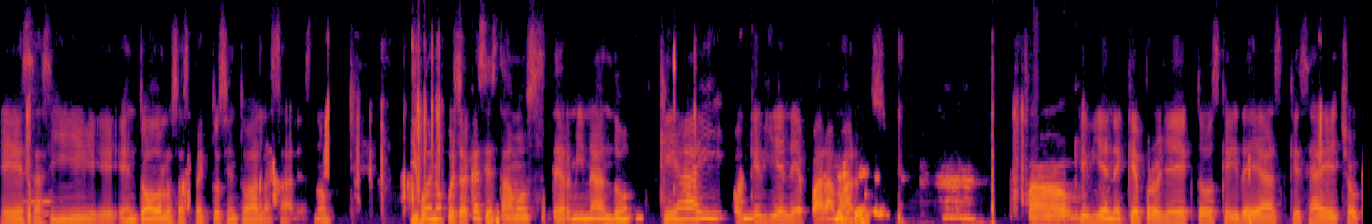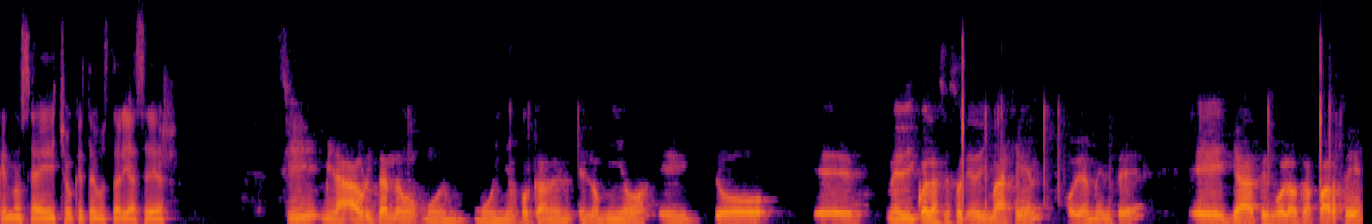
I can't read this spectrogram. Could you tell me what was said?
es así eh, en todos los aspectos y en todas las áreas, ¿no? Y bueno, pues ya casi estamos terminando. ¿Qué hay o qué viene para Marcos? ¿Qué viene? ¿Qué proyectos? ¿Qué ideas? ¿Qué se ha hecho? ¿Qué no se ha hecho? ¿Qué te gustaría hacer? Sí, mira, ahorita ando muy, muy enfocado en, lo mío. Eh, yo eh, me dedico a la asesoría de imagen, obviamente. Eh, ya tengo la otra parte.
